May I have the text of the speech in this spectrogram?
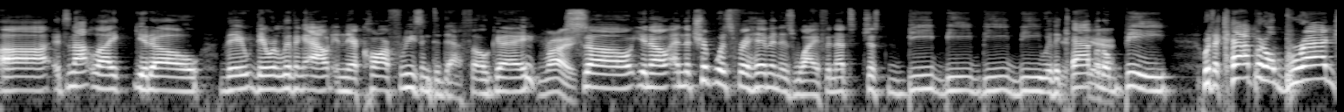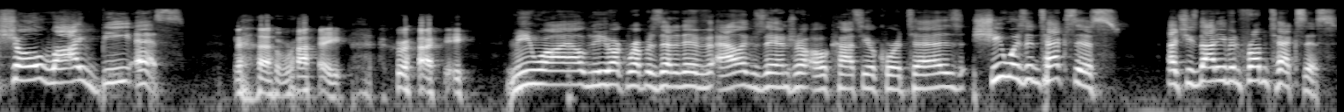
uh, it's not like you know they they were living out in their car freezing to death. Okay, Right. So you know, and the trip was for him and his wife, and that's just B B B B with a capital yeah. B with a capital Brad Show Live BS. right. Right. Meanwhile, New York Representative Alexandra Ocasio Cortez, she was in Texas, and she's not even from Texas.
